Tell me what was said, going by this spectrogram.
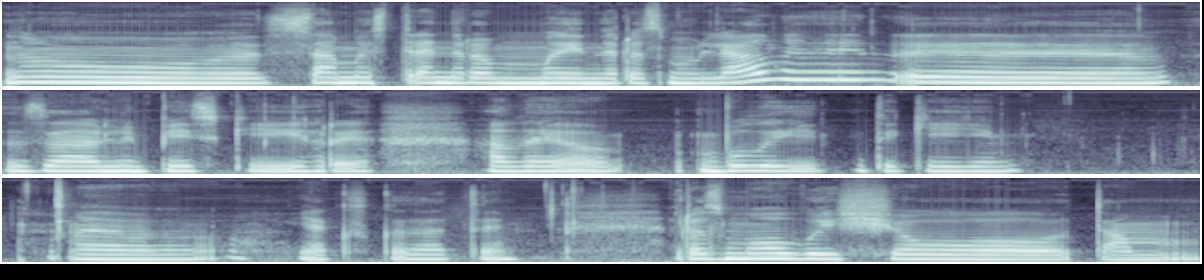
Ну, саме з тренером ми не розмовляли е, за Олімпійські ігри, але були такі. е, Як сказати, розмови, що там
